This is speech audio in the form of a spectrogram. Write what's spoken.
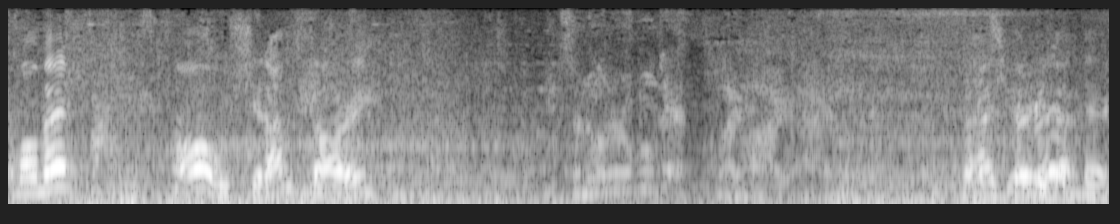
Come on, man. Oh shit! I'm sorry. It's an honorable death by my hand. The nice curries out there.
